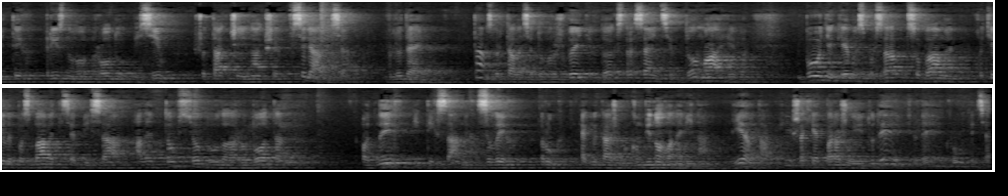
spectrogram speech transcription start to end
від тих різного роду бісів, що так чи інакше вселялися в людей. Там зверталися до ворожбитів, до екстрасенсів, до магів, будь-якими способами хотіли позбавитися біса, але то все була робота одних і тих самих злих рук, як ми кажемо, комбінована війна. Є отак, і шахет баражує туди, сюди, крутиться,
